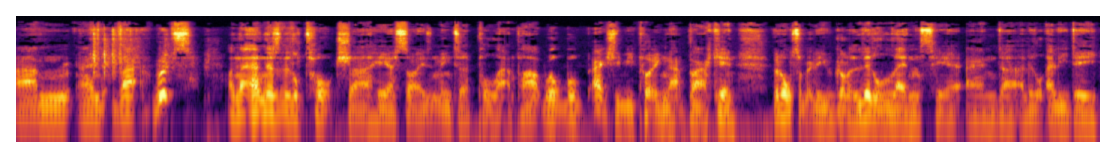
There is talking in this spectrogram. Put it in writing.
Um, and that, whoops, and, that, and, there's a little torch uh, here. Sorry, I didn't mean to pull that apart. We'll, we'll actually be putting that back in. But ultimately, we've got a little lens here and uh, a little LED,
